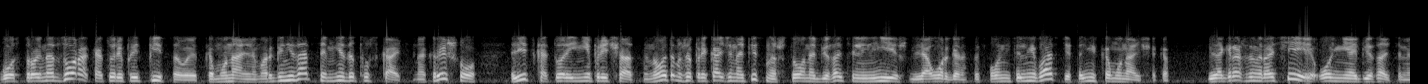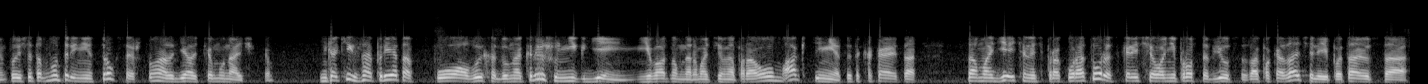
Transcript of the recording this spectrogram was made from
Госстройнадзора, который предписывает коммунальным организациям не допускать на крышу лиц, которые не причастны. Но в этом же приказе написано, что он обязательный лишь для органов исполнительной власти, самих коммунальщиков. Для граждан России он не обязательный. То есть это внутренняя инструкция, что надо делать коммунальщикам. Никаких запретов по выходу на крышу нигде, ни в одном нормативно-правовом акте нет. Это какая-то самодеятельность прокуратуры. Скорее всего, они просто бьются за показатели и пытаются...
